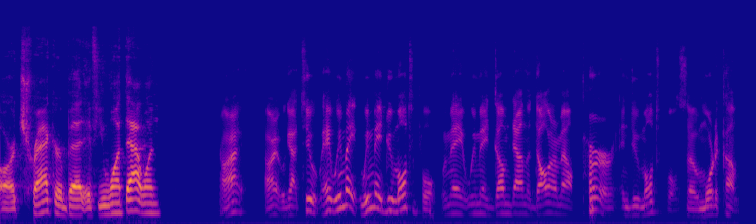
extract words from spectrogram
our tracker bet if you want that one. All right. All right, we got two. Hey, we may we may do multiple. We may we may dumb down the dollar amount per and do multiple. So more to come.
